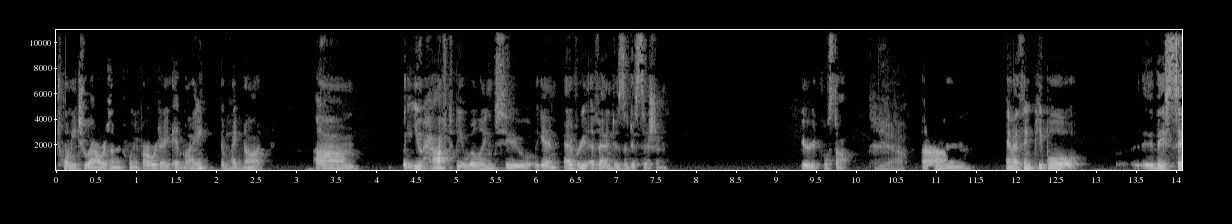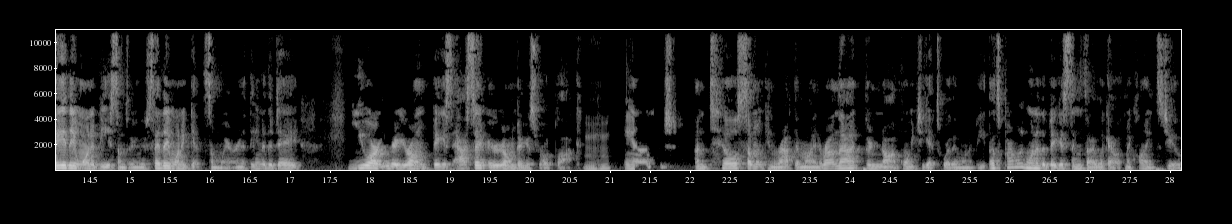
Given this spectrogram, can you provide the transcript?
22 hours on a 24 hour day. It might, it mm-hmm. might not. Um, but you have to be willing to, again, every event is a decision. Period. will stop. Yeah. Um, and I think people, they say they want to be something, they say they want to get somewhere. And at the end of the day, you are either your own biggest asset or your own biggest roadblock. Mm-hmm. And until someone can wrap their mind around that, they're not going to get to where they want to be. That's probably one of the biggest things that I look at with my clients too.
